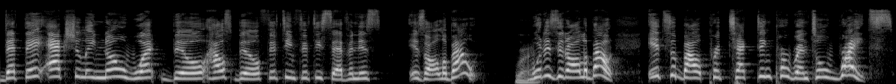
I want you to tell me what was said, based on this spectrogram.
that they actually know what bill, House Bill 1557 is, is all about. Right. What is it all about? It's about protecting parental rights.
